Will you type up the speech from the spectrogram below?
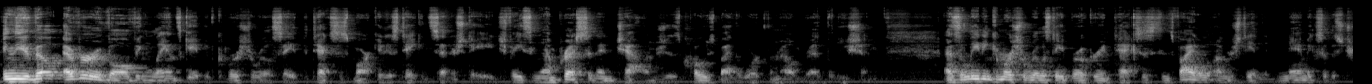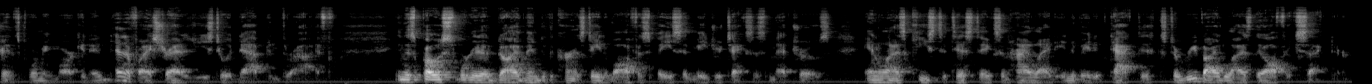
In the ever evolving landscape of commercial real estate, the Texas market has taken center stage, facing unprecedented challenges posed by the work from home revolution. As a leading commercial real estate broker in Texas, it's vital to understand the dynamics of this transforming market and identify strategies to adapt and thrive. In this post, we're going to dive into the current state of office space in major Texas metros, analyze key statistics, and highlight innovative tactics to revitalize the office sector.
